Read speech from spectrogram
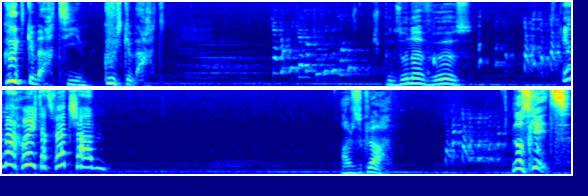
Gut gemacht, Team. Gut gemacht. Ich bin so nervös. Geh mal ruhig, das wird schon. Alles klar. Los geht's.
